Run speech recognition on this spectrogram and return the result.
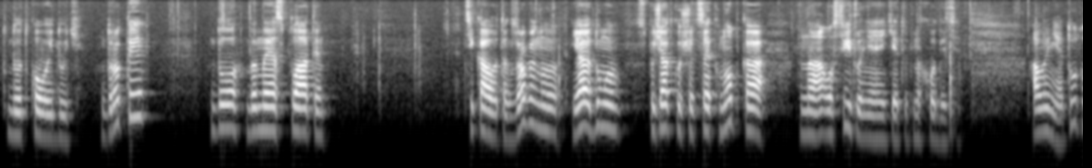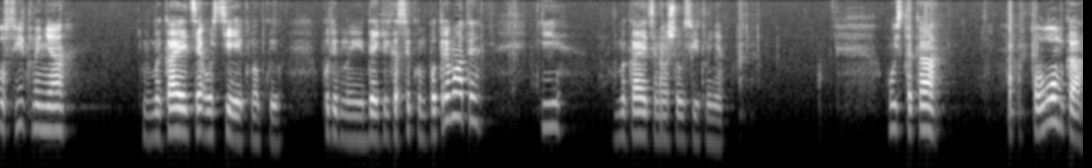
Тут додатково йдуть дроти до БМС плати. Цікаво так зроблено. Я думав спочатку, що це кнопка на освітлення, яке тут знаходиться. Але ні, тут освітлення вмикається ось цією кнопкою. Потрібно її декілька секунд потримати і вмикається наше освітлення. Ось така поломка.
